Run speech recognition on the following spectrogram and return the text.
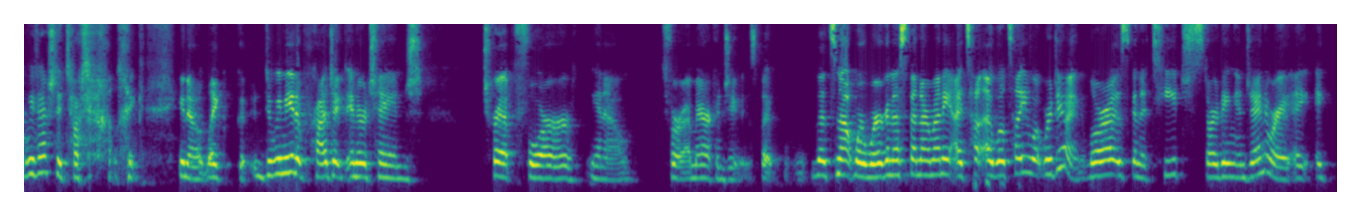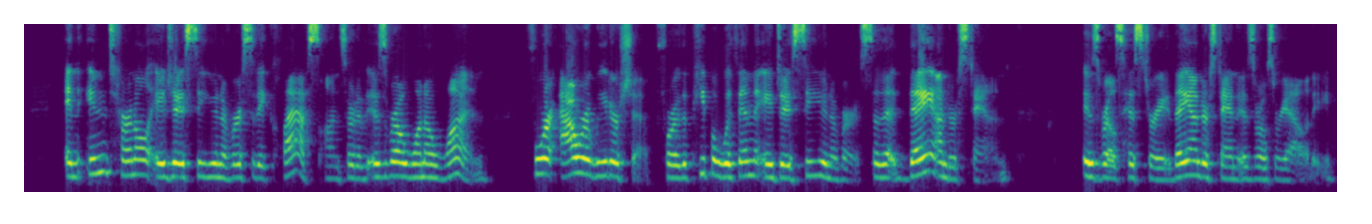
we've actually talked about like you know like do we need a project interchange trip for you know for American Jews, but that's not where we're going to spend our money. I, tell, I will tell you what we're doing. Laura is going to teach starting in January a, a, an internal AJC University class on sort of Israel 101 for our leadership, for the people within the AJC universe, so that they understand Israel's history, they understand Israel's reality.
